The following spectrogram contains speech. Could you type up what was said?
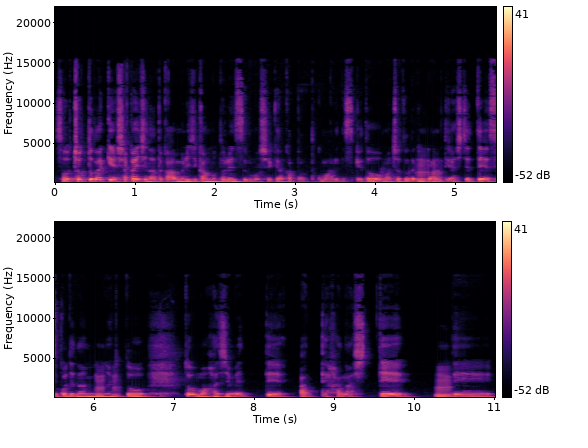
そう、ちょっとだけ、社会人だとかあんまり時間も取れず申し訳なかったとこもあるんですけど、まあちょっとだけボランティアしてて、そこで難民の人と、まあ初めて会って話して、うん。で、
